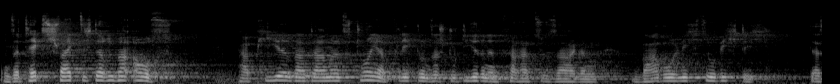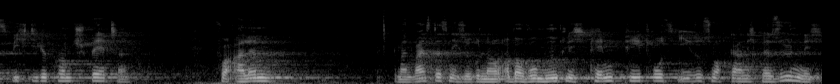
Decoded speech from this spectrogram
Unser Text schweigt sich darüber aus. Papier war damals teuer, pflegt unser Studierendenpfarrer zu sagen, war wohl nicht so wichtig. Das Wichtige kommt später. Vor allem, man weiß das nicht so genau, aber womöglich kennt Petrus Jesus noch gar nicht persönlich.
